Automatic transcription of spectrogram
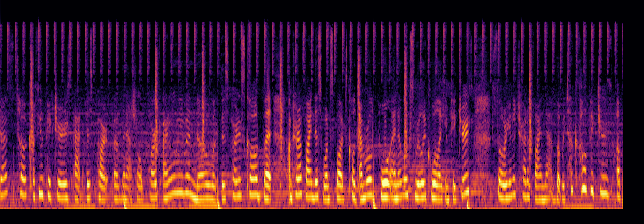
Just took a few pictures at this part of the national park. I don't even know what this part is called, but I'm trying to find this one spot. It's called Emerald Pool, and it looks really cool, like in pictures. So we're gonna try to find that. But we took a couple pictures up,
